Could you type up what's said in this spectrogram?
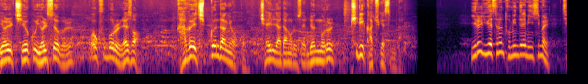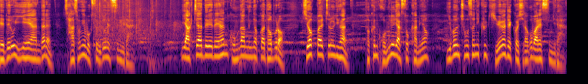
열 지역구 열 석을 꼭 후보를 내서 과거의 집권당이었고 제1야당으로서의 면모를 필히 갖추겠습니다. 이를 위해서는 도민들의 민심을 제대로 이해해야 한다는 자성의 목소리도 냈습니다. 약자들에 대한 공감 능력과 더불어 지역 발전을 위한 더 큰 고민을 약속하며 이번 총선이 그 기회가 될 것이라고 말했습니다.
